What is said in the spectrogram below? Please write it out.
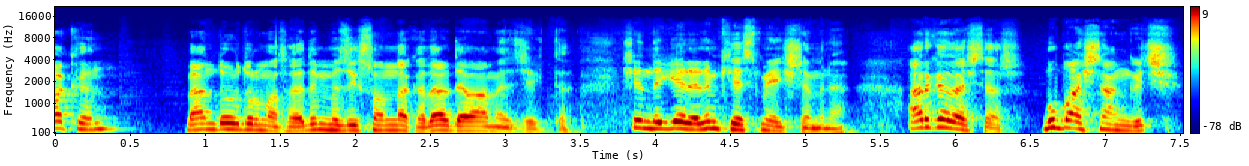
Bakın ben durdurmasaydım müzik sonuna kadar devam edecekti. Şimdi gelelim kesme işlemine. Arkadaşlar bu başlangıç.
